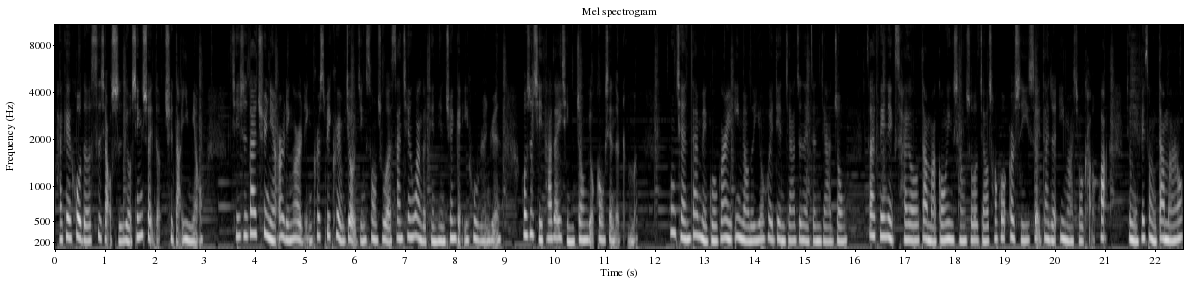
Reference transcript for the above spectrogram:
还可以获得四小时有薪水的去打疫苗。其实，在去年二零二零，Krispy Kreme 就已经送出了三千万个甜甜圈给医护人员或是其他在疫情中有贡献的人们。目前，在美国关于疫苗的优惠店家正在增加中。在 Phoenix 还有大麻供应商说，只要超过二十一岁带着疫苗小卡的话，就免费送你大麻哦。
